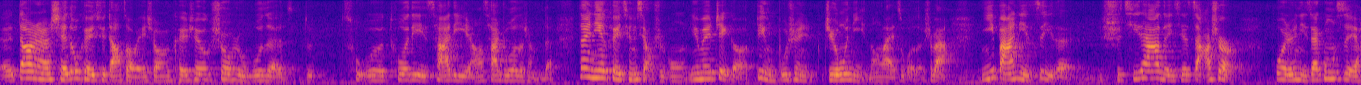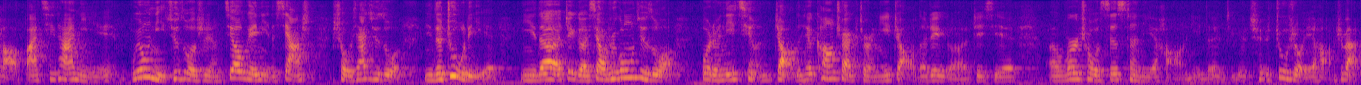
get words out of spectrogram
呃，当然谁都可以去打扫卫生，可以谁收拾屋子、拖拖地、擦地，然后擦桌子什么的。但你也可以请小时工，因为这个并不是只有你能来做的，是吧？你把你自己的是其他的一些杂事儿。或者你在公司也好，把其他你不用你去做的事情交给你的下手下去做，你的助理、你的这个小时工去做，或者你请找的一些 contractor，你找的这个这些呃 virtual assistant 也好，你的这个助手也好，是吧？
